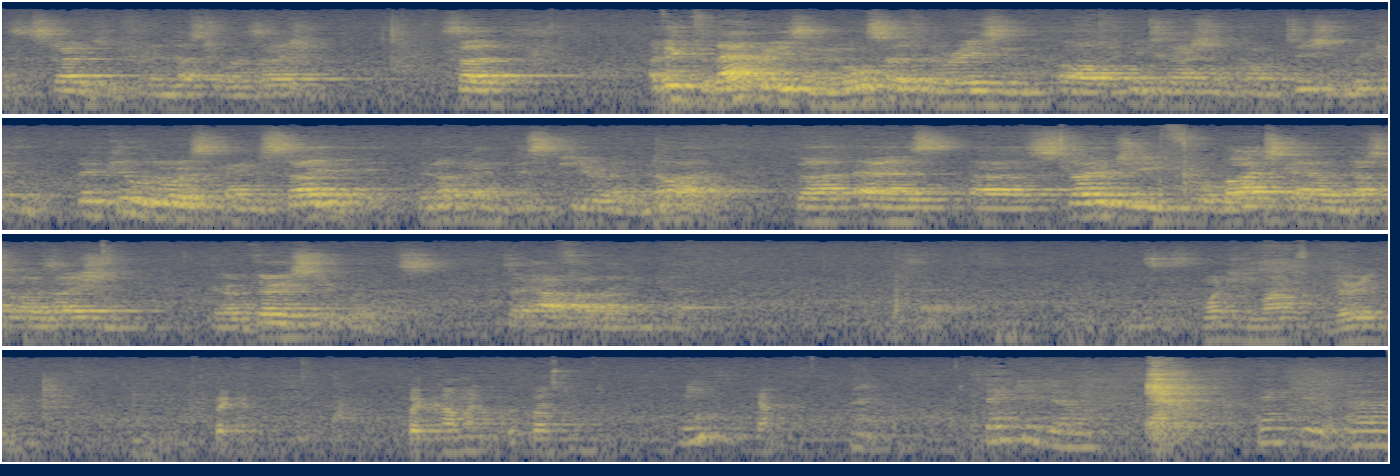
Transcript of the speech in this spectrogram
as a strategy for industrialisation. So I think for that reason, and also for the reason of international competition, the maquiladoras are going to stay there. They're not going to disappear overnight. But as a strategy for large-scale industrialisation, there are very strict limits to how far they can go. So, One last, very quick, quick comment, quick question? Me? Yeah. Thank you, John. Thank you. Uh,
